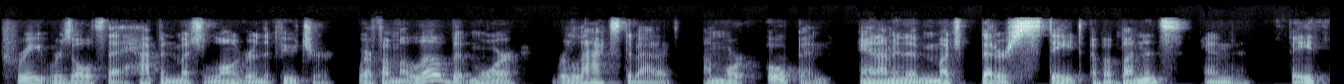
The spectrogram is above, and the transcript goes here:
create results that happen much longer in the future. Where if I'm a little bit more relaxed about it. I'm more open and I'm in a much better state of abundance and faith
